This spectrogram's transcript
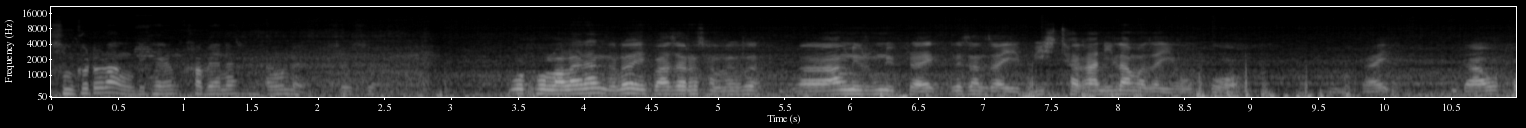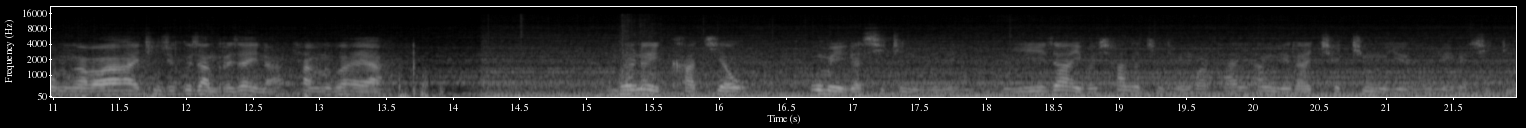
सिंखौथ' आं देखायखाबायानो नोंथांमोननो एसे एसे अट' लालायनांगोनलै बाजाराव थांनोबो आंनि रुमनिफ्राय गोजान जायो बिस थाखानि लामा जायो अट'आव ओमफ्राय दा अट' नङाबा आथिंजों गोजानद्राय जायोना थांनोबो हाया ओमफ्राय नै खाथियाव अमेगा सिटि नुयो नै बे जाहैबाय सानजाथिं थांबाथाय आंनि राइट साइडथिं नुयो अमेगा सिटि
